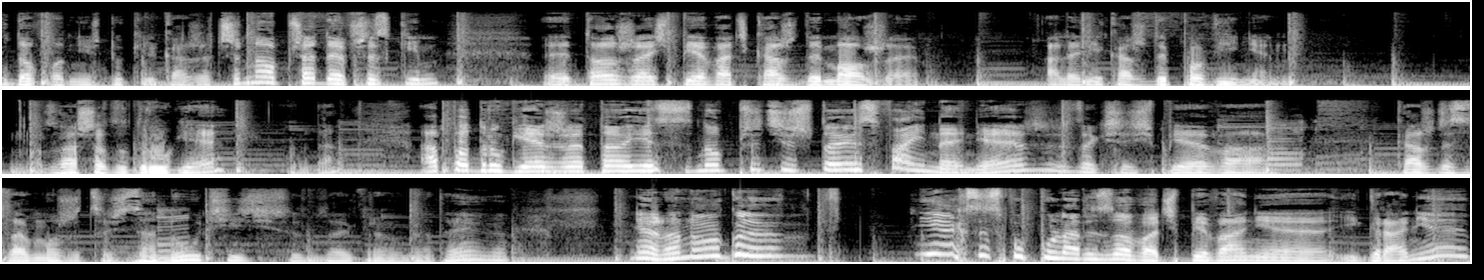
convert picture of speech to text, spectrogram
udowodnić tu kilka rzeczy. No przede wszystkim y, to, że śpiewać każdy może, ale nie każdy powinien. No, zwłaszcza to drugie, prawda? A po drugie, że to jest, no przecież to jest fajne, nie? Że tak się śpiewa, każdy sobie tam może coś zanucić tutaj, prawda, tego. Nie, no, no w ogóle nie chcę spopularyzować śpiewanie i granie,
